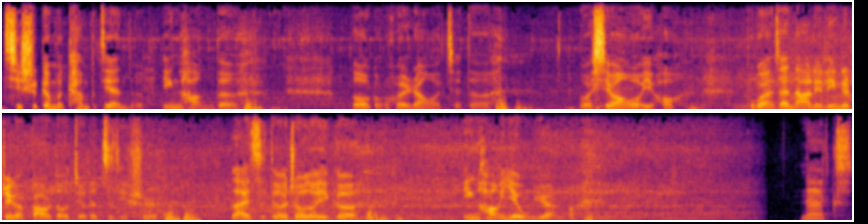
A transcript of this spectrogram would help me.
其实根本看不见的银行的 logo 会让我觉得，我希望我以后不管在哪里拎着这个包，都觉得自己是来自德州的一个银行业务员吧。Next，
